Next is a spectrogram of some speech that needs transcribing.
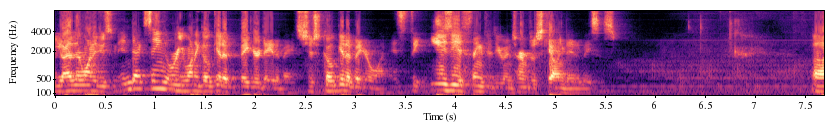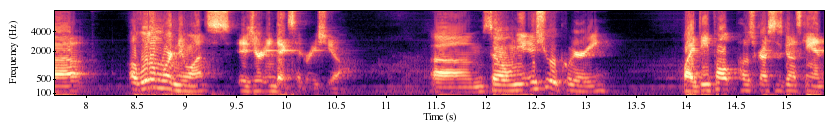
you either want to do some indexing or you want to go get a bigger database. Just go get a bigger one. It's the easiest thing to do in terms of scaling databases. Uh, a little more nuance is your index hit ratio. Um, so when you issue a query, by default, Postgres is going to scan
